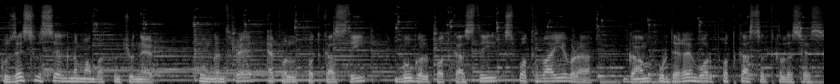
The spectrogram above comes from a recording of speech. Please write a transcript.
Կուզես լսել նման պատմություններ կընտրե Apple Podcast-ի, Google Podcast-ի, Spotify-ի վրա, կամ որտեղեն որ podcast-ը կլսես։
